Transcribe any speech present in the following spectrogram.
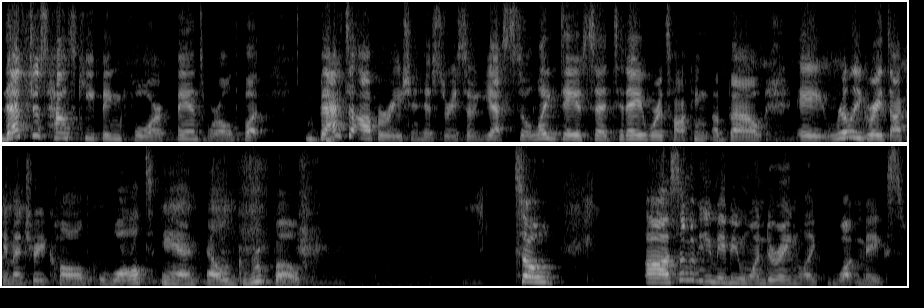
that's just housekeeping for Fans World, but back to operation history. So yes so like dave said today we're talking about a really great documentary called walt and el grupo. So uh, some of you may be wondering like what makes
